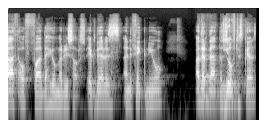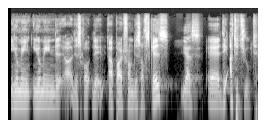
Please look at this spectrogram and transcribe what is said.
path of uh, the human resource? If there is anything new, other than the You- soft skills, You mean you mean the, uh, this, co- the, apart from the soft skills, yes, uh, the attitude.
